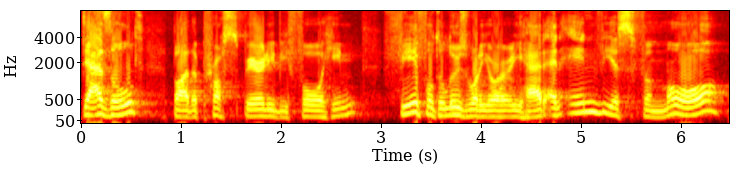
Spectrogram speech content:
Dazzled by the prosperity before him, fearful to lose what he already had, and envious for more,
